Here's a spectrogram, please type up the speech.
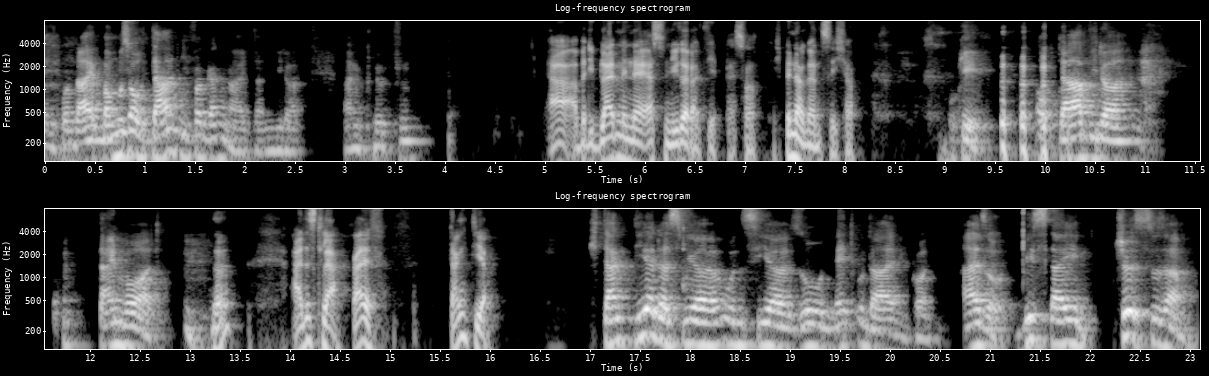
Also von daher, man muss auch da in die Vergangenheit dann wieder anknüpfen. Ja, aber die bleiben in der ersten Liga, das wird besser. Ich bin da ganz sicher. Okay, auch da wieder dein Wort. Ne? Alles klar, Ralf, dank dir. Ich danke dir, dass wir uns hier so nett unterhalten konnten. Also, bis dahin. Tschüss zusammen.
